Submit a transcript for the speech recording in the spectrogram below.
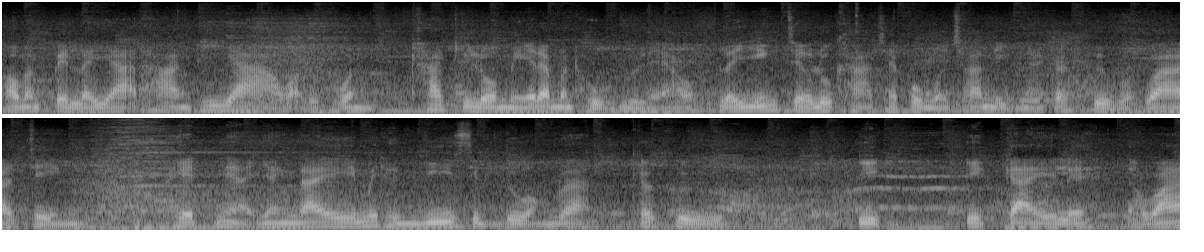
พอมันเป็นระยะทางที่ยาวอะทุกคน ค่ากิโลเมตรอะมันถูกอยู่แล้ว และยิ่งเจอลูกค้าใช้โปรโมชั่นอีกนะ ก็คือแบบว่าเจ๊งเพชรเนี่ยยังได้ไม่ถึง 20 ดวงด้วย ก็คืออีกอีกไกลเลย แต่ว่า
